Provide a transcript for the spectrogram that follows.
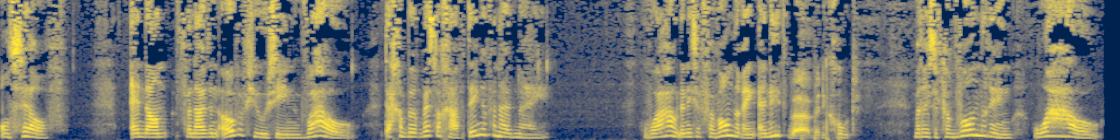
onszelf. En dan vanuit een overview zien, wauw, daar gebeuren best wel gave dingen vanuit mij. Wauw, dan is er verwondering. En niet, ben ik goed. Maar er is een verwondering. Wauw.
